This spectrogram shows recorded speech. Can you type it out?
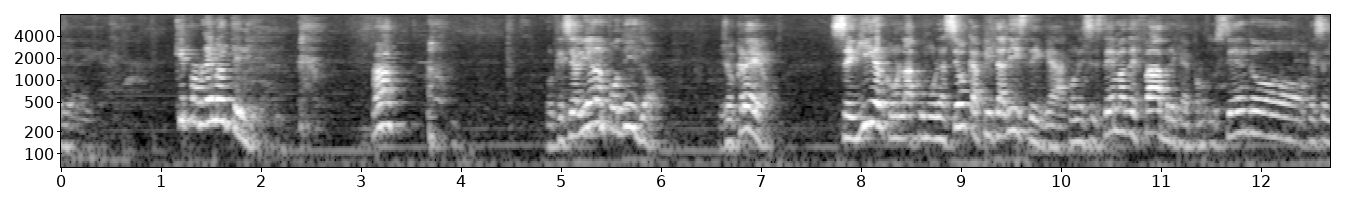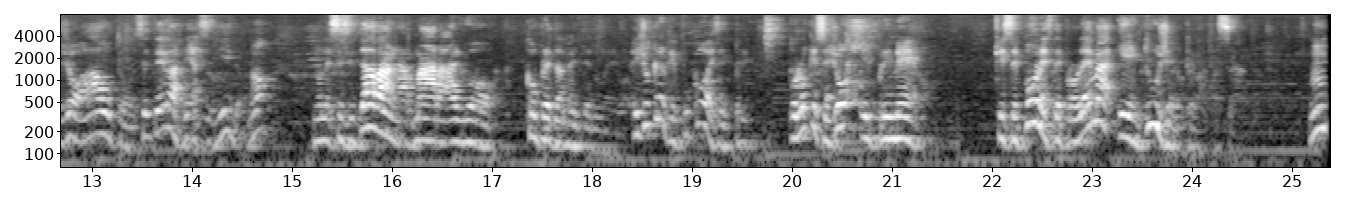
y de Reagan. ¿Qué problema tenían? ¿Ah? Porque si habían podido, yo creo, seguir con la acumulación capitalística, con el sistema de fábrica, produciendo, qué sé yo, autos, etc., habían seguido, ¿no? No necesitaban armar algo completamente nuevo. Y yo creo que Foucault es, el, por lo que sé yo, el primero que se pone este problema e intuye lo que va pasando. ¿Mm?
